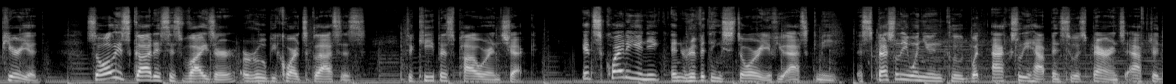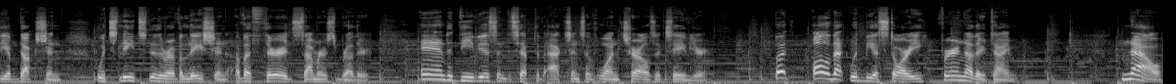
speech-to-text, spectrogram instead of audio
Period. So all he's got is his visor, or ruby quartz glasses, to keep his power in check. It's quite a unique and riveting story if you ask me, especially when you include what actually happens to his parents after the abduction, which leads to the revelation of a third Summers brother, and the devious and deceptive actions of one Charles Xavier. But all that would be a story for another time. Now,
